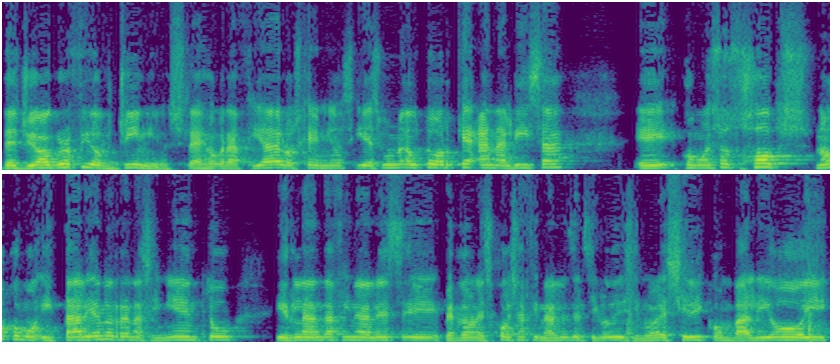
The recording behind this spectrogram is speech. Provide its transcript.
The Geography of Genius, la geografía de los genios, y es un autor que analiza eh, como esos hubs, ¿no? Como Italia en el Renacimiento, Irlanda finales, eh, perdón, Escocia finales del siglo XIX, Silicon Valley hoy,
